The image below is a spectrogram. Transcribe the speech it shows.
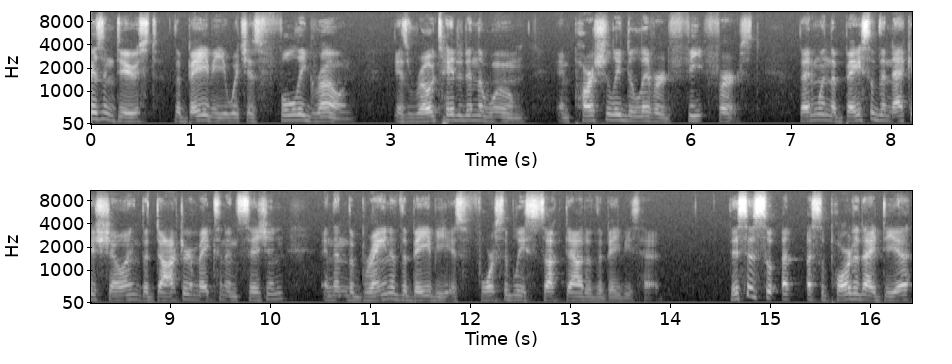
is induced, the baby, which is fully grown, is rotated in the womb and partially delivered feet first. Then, when the base of the neck is showing, the doctor makes an incision, and then the brain of the baby is forcibly sucked out of the baby's head. This is a supported idea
